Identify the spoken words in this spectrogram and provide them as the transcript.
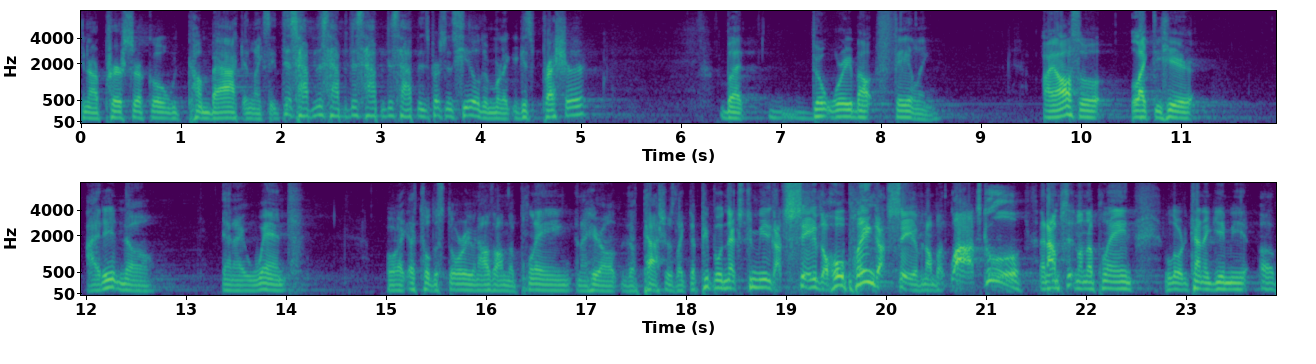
in our prayer circle. We come back and like say, this happened, this happened, this happened, this happened, this person's healed. And we're like, it gets pressure. But don't worry about failing. I also like to hear, I didn't know, and I went or like I told the story when I was on the plane and I hear all the pastors like the people next to me got saved, the whole plane got saved, and I'm like, wow, it's cool. And I'm sitting on the plane. The Lord kind of gave me a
